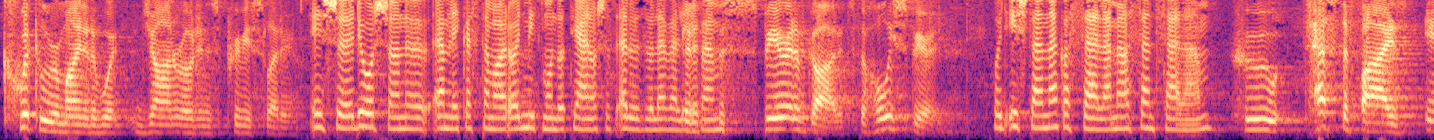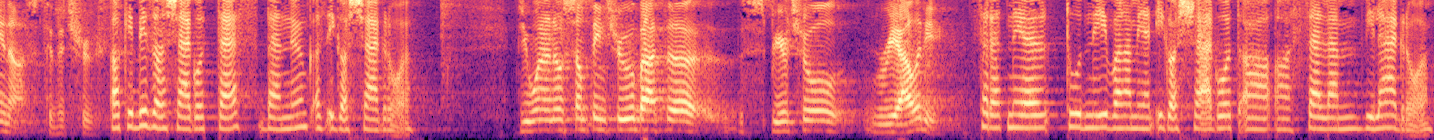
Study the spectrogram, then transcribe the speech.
quickly reminded of what John wrote in his previous letter. És gyorsan emlékeztem arra, hogy mit mondott János az előző That it's levelében, the Spirit of God, it's the Holy Spirit, hogy Istennek a szelleme, a Szent Szellem, who testifies in us to the truth. aki bizonságot tesz bennünk az igazságról. Do you want to know something true about the, the spiritual reality? Szeretnél tudni valamilyen igazságot a, a szellem világról?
